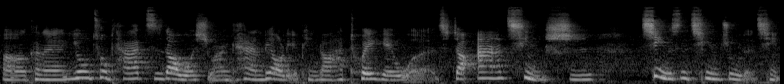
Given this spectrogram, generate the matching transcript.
呃，可能 YouTube 他知道我喜欢看料理频道，他推给我的叫阿庆师，庆是庆祝的庆，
